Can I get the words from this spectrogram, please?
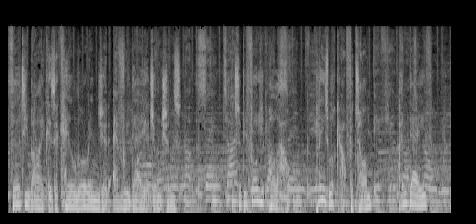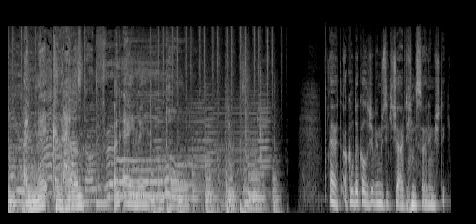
30 bikers are killed or injured every day at junctions. So before you pull out, please look out for Tom and Dave and Nick and Helen and Amy and Paul. Evet, akılda kalıcı bir müzik içerdiğini söylemiştik.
